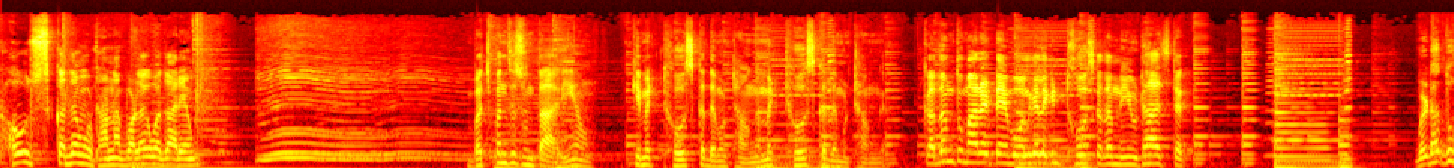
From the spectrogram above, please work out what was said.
ठोस कदम उठाना पड़ेगा बता रहा हूँ। बचपन से सुनता आ रही हूँ कि मैं ठोस कदम उठाऊँगा मैं ठोस कदम उठाऊँगा। कदम तुम्हारे टाइम बोल गए लेकिन ठोस कदम नहीं उठा आज तक। बेटा तू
